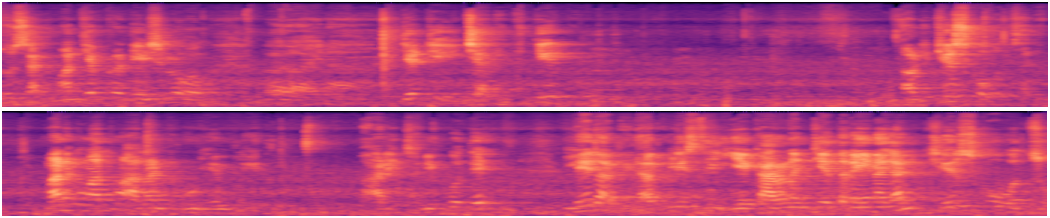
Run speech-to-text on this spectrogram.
చూశాను. మధ్యప్రదేశ్లో ఆయన జడ్జి ఇచ్చారు. తీర్పు. వాళ్ళు చేసుకోవచ్చని మనకు మాత్రం అలాంటి రూల్ ఏం లేదు. భార్య చనిపోతే లేదా విడాకులు ఇస్తే ఏ కారణం చేతనైనా కానీ చేసుకోవచ్చు.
